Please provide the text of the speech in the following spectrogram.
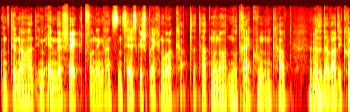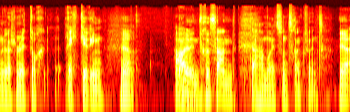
Und dann hat im Endeffekt von den ganzen Sales-Gesprächen, wo er gehabt hat, hat man noch nur drei Kunden gehabt. Also da war die Conversion Rate doch recht gering. Ja. Ah, Ähm. interessant. Da haben wir jetzt uns dran gewöhnt. Ja.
